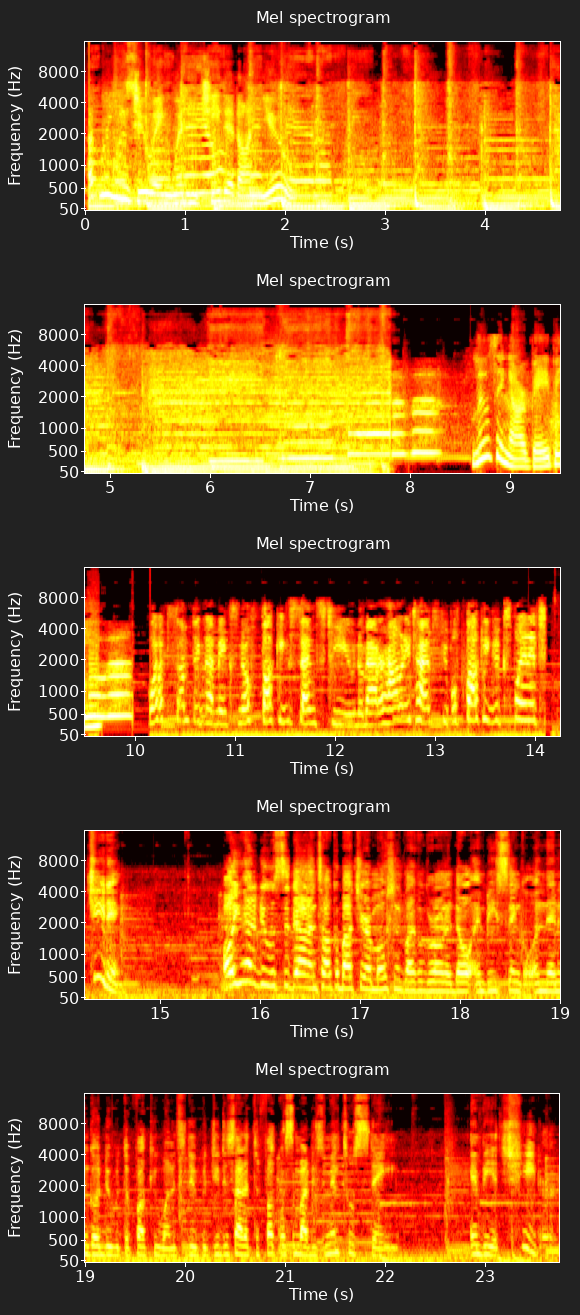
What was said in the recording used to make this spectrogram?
What were you doing when he cheated on you? Losing our baby. What's something that makes no fucking sense to you, no matter how many times people fucking explain it? Cheating. All you had to do was sit down and talk about your emotions like a grown adult and be single and then go do what the fuck you wanted to do. But you decided to fuck with somebody's mental state and be a cheater.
